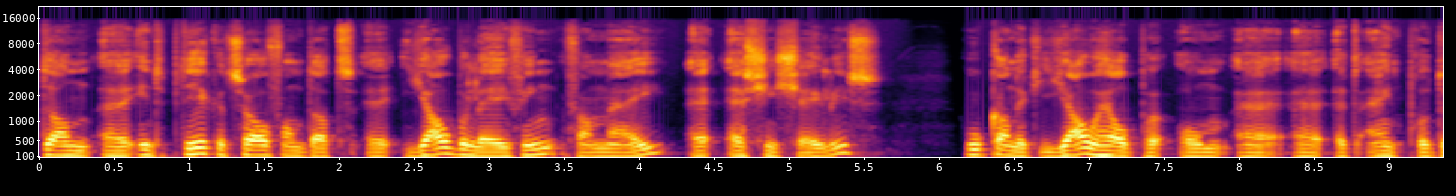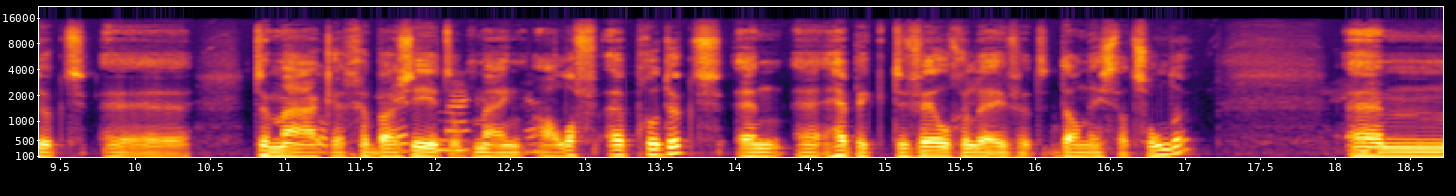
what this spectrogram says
Dan interpreteer ik het zo van dat jouw beleving van mij essentieel is. Hoe kan ik jou helpen om het eindproduct te maken gebaseerd op mijn ja. half product? En heb ik te veel geleverd, dan is dat zonde. Um,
